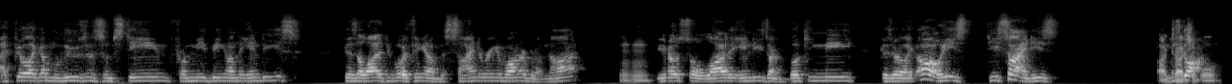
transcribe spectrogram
I feel like I'm losing some steam from me being on the Indies. because a lot of people are thinking I'm assigned to Ring of Honor, but I'm not. hmm You know, so a lot of the indies aren't booking me because they're like, oh, he's he's signed, he's Untouchable.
